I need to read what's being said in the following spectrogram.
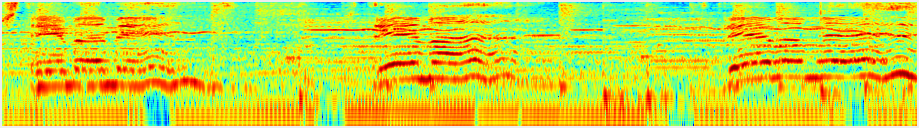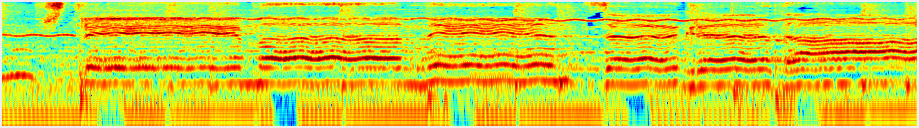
extremamente, extrema, extremamente, extremamente agradável.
